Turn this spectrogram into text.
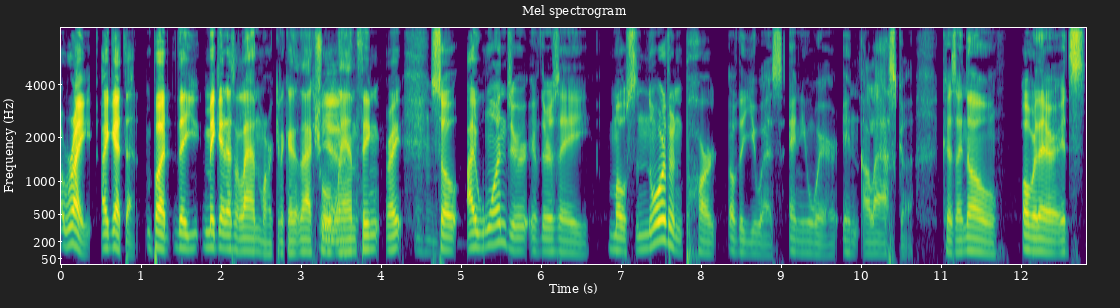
Right, I get that. But they make it as a landmark, like an actual Yeah. land thing, right? Mhm. So I wonder if there's a most northern part of the U.S. anywhere in Alaska, because I know over there it's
